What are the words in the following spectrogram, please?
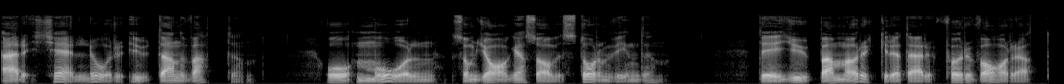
är källor utan vatten och moln som jagas av stormvinden. Det djupa mörkret är förvarat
